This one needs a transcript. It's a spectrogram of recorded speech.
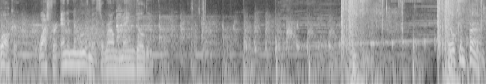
Walker, watch for enemy movements around the main building. Kill confirmed.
